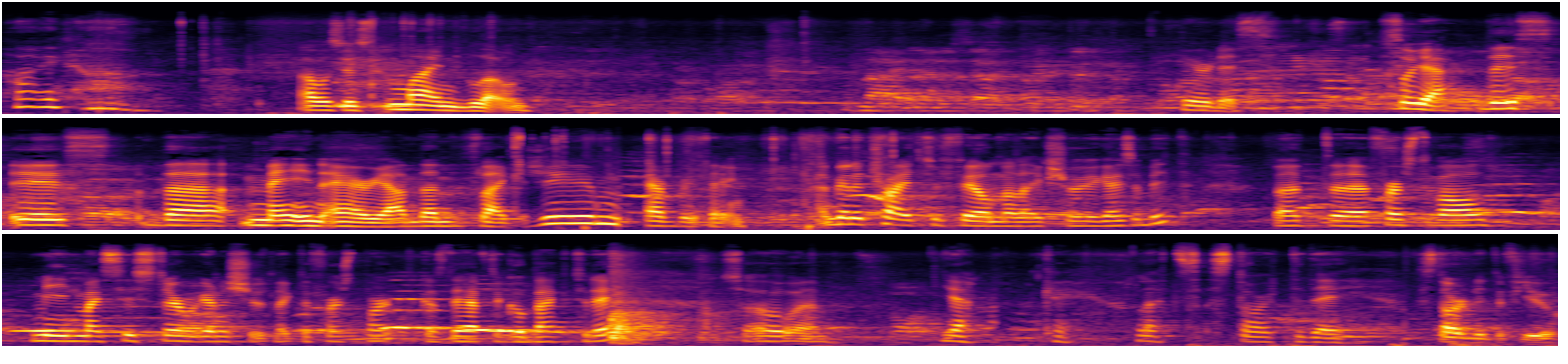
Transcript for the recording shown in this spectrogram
hi, I was just mind blown. Here it is. So yeah, this is the main area. And then it's like gym, everything. I'm gonna try to film and like show you guys a bit. But uh, first of all, me and my sister, we're gonna shoot like the first part because they have to go back today. So um, yeah, okay, let's start the day. Started a few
